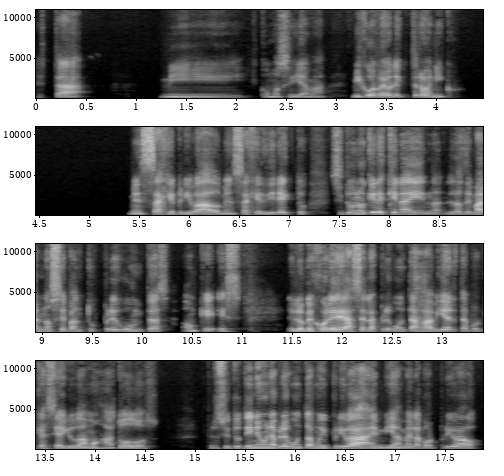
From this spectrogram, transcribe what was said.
está mi, ¿cómo se llama? Mi correo electrónico. Mensaje privado, mensaje directo. Si tú no quieres que nadie, los demás no sepan tus preguntas, aunque es lo mejor es hacer las preguntas abiertas porque así ayudamos a todos. Pero si tú tienes una pregunta muy privada, envíamela por privado.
